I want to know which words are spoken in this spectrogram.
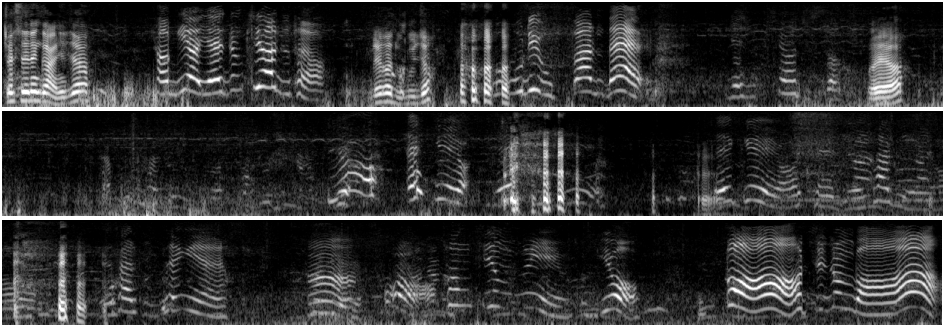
쪄 쓰는 거 아니죠? 저기요, 얘 좀 치워주세요. 내가 누구죠? 뭐, 우리 오빠인데, 얘 좀 치워줬어. 왜요? 이야, 애기예요. 애기예요. 제 4살이에요. 4살 동생이에요. 아, 어, 형씨님, 저기요. 오빠, 하지 좀 봐.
